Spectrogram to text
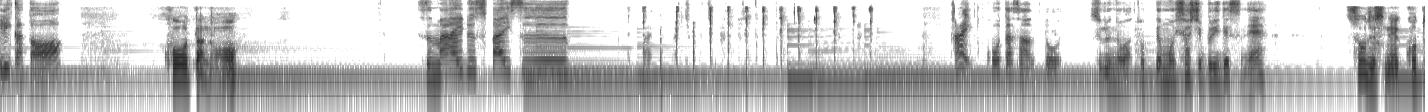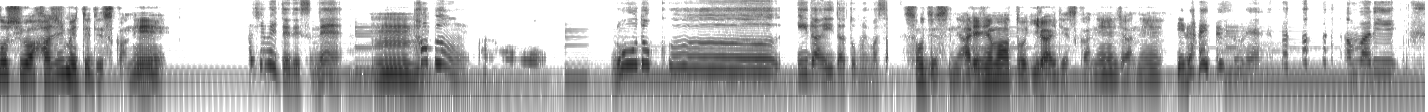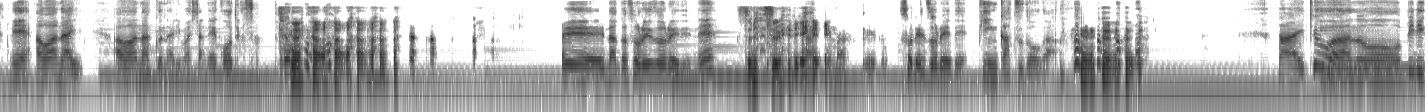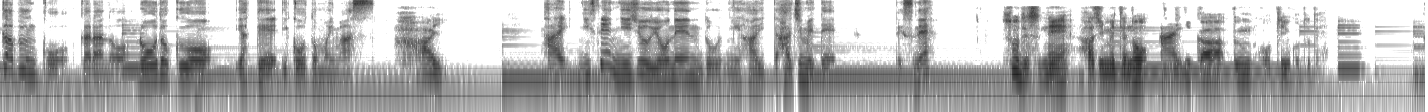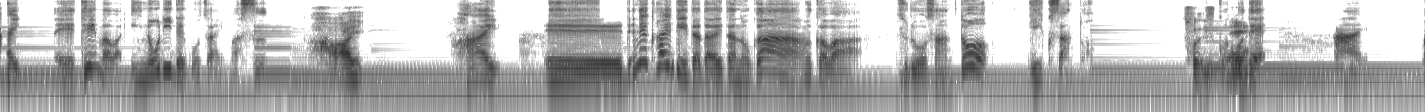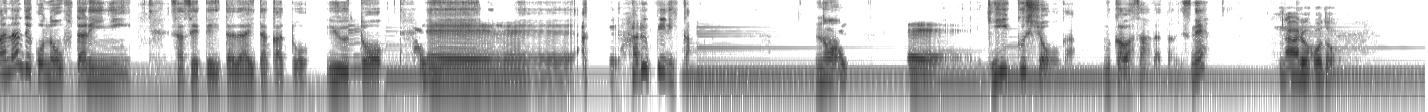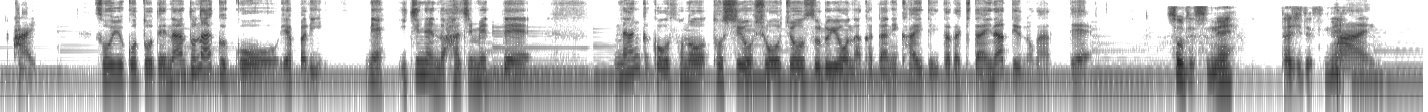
ピリカと？コータの？スマイルスパイス。はいコータさんとするのはとっても久しぶりですね。そうですね。今年は初めてですかね。初めてですね。うん。多分あの朗読以来だと思います。そうですね。アレレマート以来ですかねじゃあね。以来ですね。あんまりね合わない合わなくなりましたねコータさん。と えー、なんかそれぞれでね。それぞれで。ますけど、それぞれでピン活動が。はい、今日はあのピリカ文庫からの朗読をやっていこうと思います。はい。はい、2024年度に入って初めてですね。そうですね。初めてのはい。理科文庫ということで。はい、えーテーマは祈りでございます。はい。はい、えーでね書いていただいたのが向川鶴夫さんとギークさんと。そうですいうことねで、はい。まあ、なんでこのお二人にさせていただいたかというと、はい。えーあハルピリカの、はい。えーギーク賞が向川さんだったんですね。なるほどはい。そういうことで、なんとなくこう、やっぱりね、一年の初めって、なんかこう、その年を象徴するような方に書いていただきたいなっていうのがあって、そうですね大事ですねはい。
